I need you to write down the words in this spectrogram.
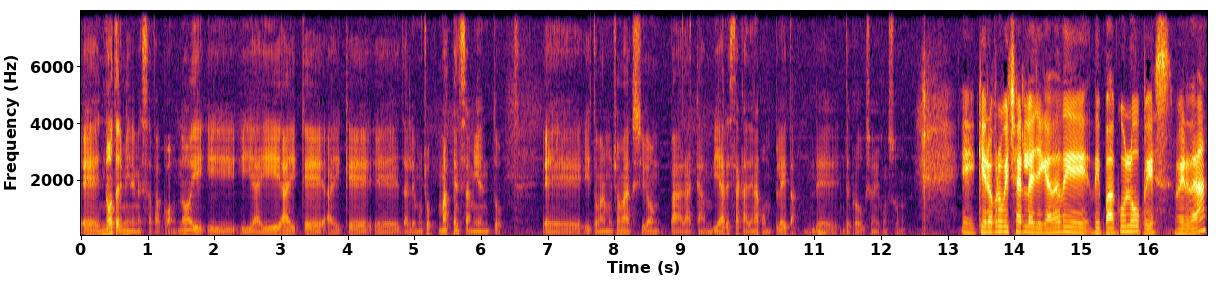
eh, no termine en el zafacón, ¿no? Y, y, ahí hay que, hay que darle mucho más pensamiento y tomar mucha más acción para cambiar esa cadena completa de, de producción y consumo. quiero aprovechar la llegada de, de Paco López, ¿verdad?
